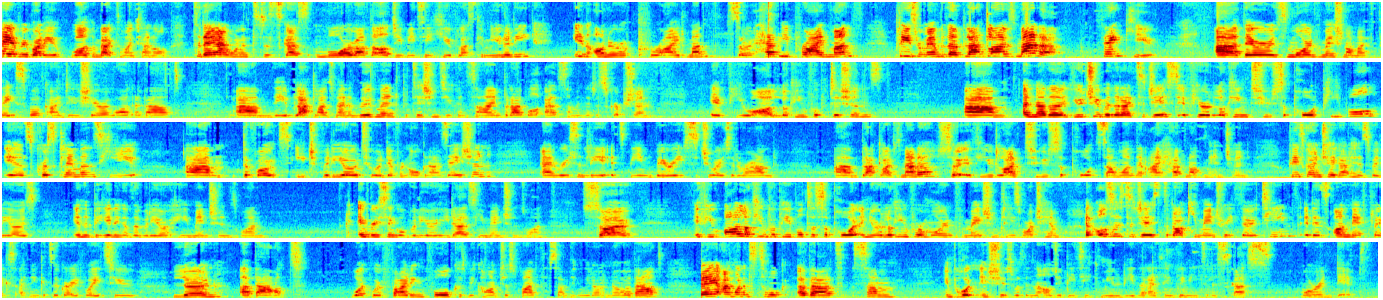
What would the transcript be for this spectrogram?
Hey everybody, welcome back to my channel. Today I wanted to discuss more about the LGBTQ plus community in honor of Pride Month. So happy Pride Month. Please remember that Black Lives Matter. Thank you. Uh, there is more information on my Facebook. I do share a lot about um, the Black Lives Matter movement, petitions you can sign, but I will add some in the description if you are looking for petitions. Um, another YouTuber that I'd suggest if you're looking to support people is Chris Clemens. He um, devotes each video to a different organization and recently it's been very situated around um, Black Lives Matter. So if you'd like to support someone that I have not mentioned, please go and check out his videos. In the beginning of the video he mentions one. Every single video he does he mentions one. So if you are looking for people to support and you're looking for more information, please watch him. I'd also suggest the documentary 13th. It is on Netflix. I think it's a great way to learn about what we're fighting for because we can't just fight for something we don't know about. Today I wanted to talk about some important issues within the LGBT community that I think we need to discuss more in depth.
